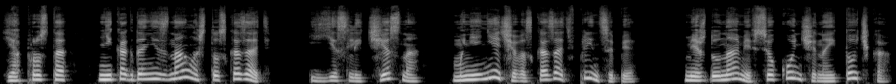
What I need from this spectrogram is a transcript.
Я просто никогда не знала, что сказать. И, если честно, мне нечего сказать в принципе. Между нами все кончено и точка».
